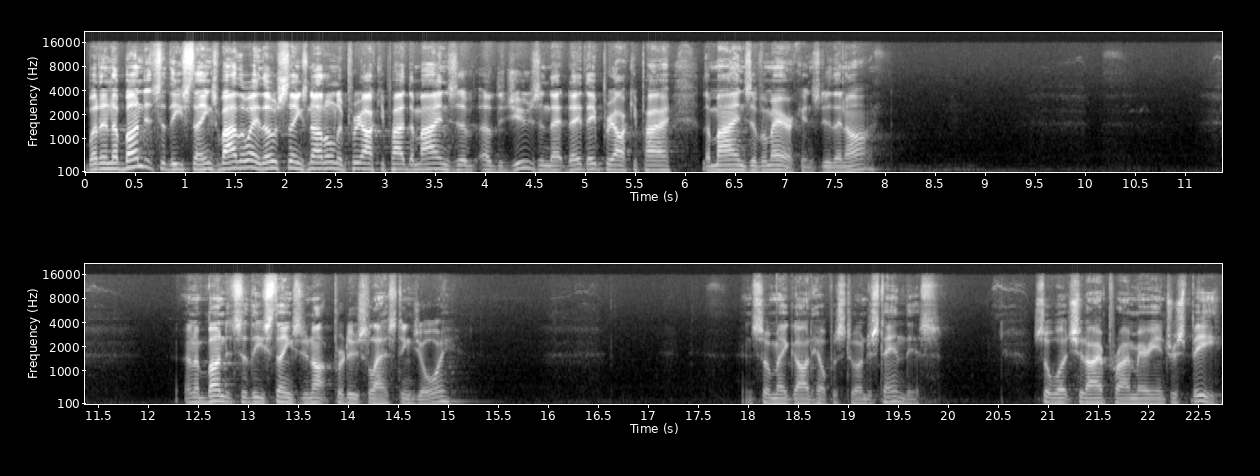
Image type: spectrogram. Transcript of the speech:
But an abundance of these things, by the way, those things not only preoccupied the minds of, of the Jews in that day, they preoccupy the minds of Americans, do they not? An abundance of these things do not produce lasting joy. And so may God help us to understand this. So, what should our primary interest be?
